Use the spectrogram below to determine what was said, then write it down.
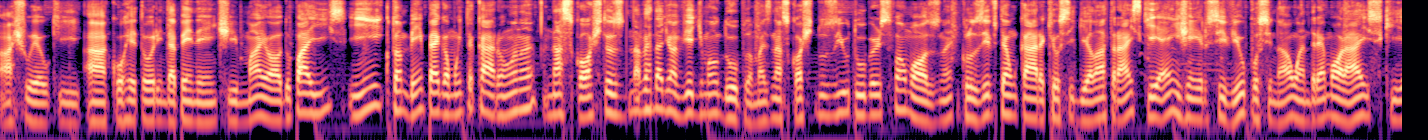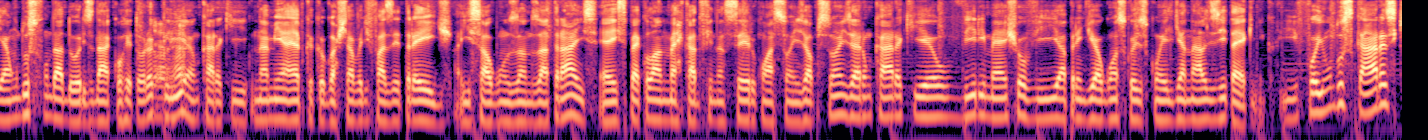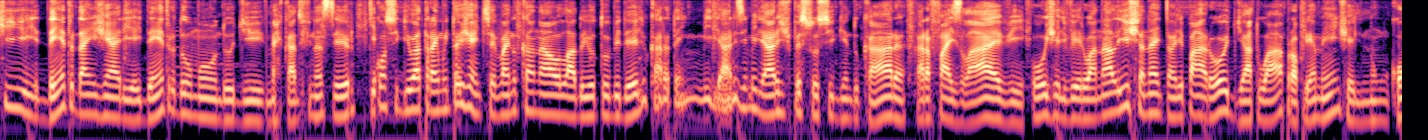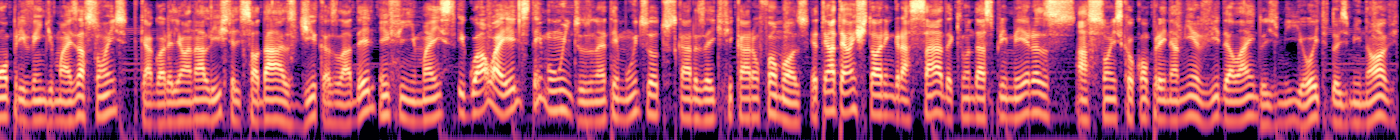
acho eu, que a corretora independente maior do país, e também pega muita carona nas costas, na verdade é uma via de mão dupla, mas nas costas dos youtubers famosos, né? Inclusive tem um cara que eu seguia lá atrás, que é engenheiro civil, por sinal, o André Moraes, que é um dos fundadores da corretora Aham. Clear, é um cara que, na minha época que eu gostava de fazer trade, isso há alguns anos atrás, é, especular no mercado financeiro com ações e opções, era um cara que eu vira e mexe, ouvi e aprendi algumas coisas com ele de análise técnica. E foi um dos caras que, dentro da engenharia e dentro do mundo de mercado financeiro, que conseguiu atrair muita gente. Você vai no canal lá do YouTube dele, o cara tem milhares e milhares de pessoas seguindo o cara, o cara faz live. Hoje ele virou analista, né? Então ele parou de atuar propriamente, ele não compra e vende mais ações, porque agora ele é um analista, ele só dá as dicas lá dele. Enfim, mas igual a eles tem muitos, né? Tem muitos outros caras aí que ficaram famosos. Eu tenho até uma história engraçada que uma das primeiras ações que eu comprei na minha vida lá em 2008, 2009,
